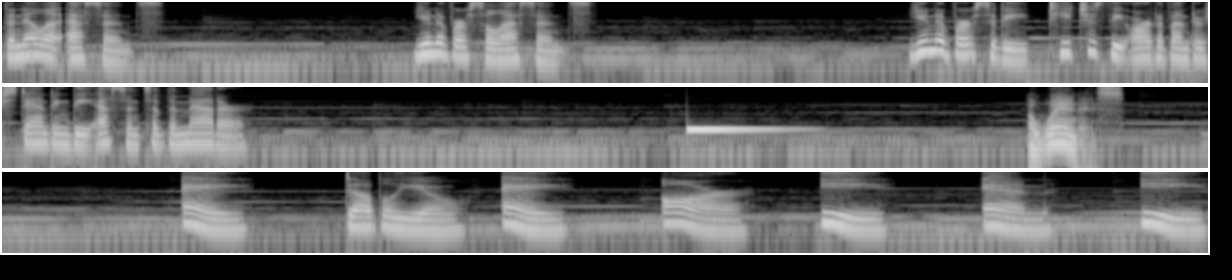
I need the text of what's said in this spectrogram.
Vanilla essence. Universal essence. University teaches the art of understanding the essence of the matter. Awareness. A. W. A. R. E. N E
